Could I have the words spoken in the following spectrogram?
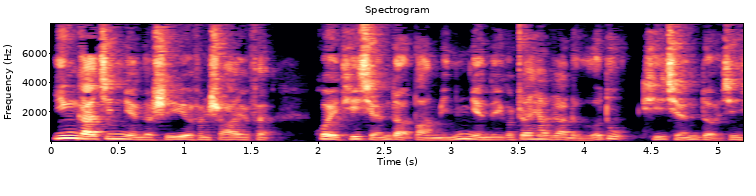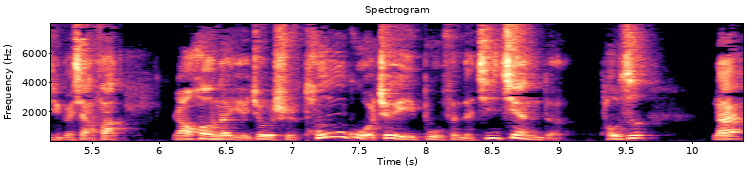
应该今年的十一月份、十二月份会提前的把明年的一个专项债的额度提前的进行一个下发。然后呢，也就是通过这一部分的基建的投资，来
